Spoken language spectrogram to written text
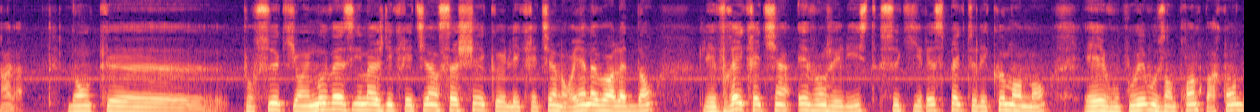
Voilà. Donc euh, pour ceux qui ont une mauvaise image des chrétiens, sachez que les chrétiens n'ont rien à voir là-dedans. Les vrais chrétiens évangélistes, ceux qui respectent les commandements, et vous pouvez vous en prendre par contre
